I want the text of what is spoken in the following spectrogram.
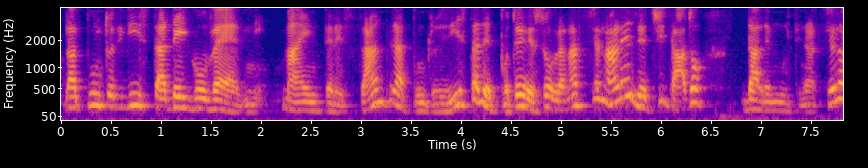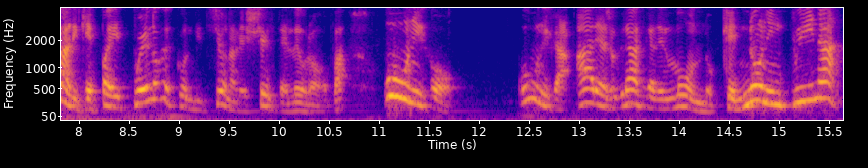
dal punto di vista dei governi, ma è interessante dal punto di vista del potere sovranazionale esercitato dalle multinazionali, che poi è quello che condiziona le scelte dell'Europa, unico, unica area geografica del mondo che non inquina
